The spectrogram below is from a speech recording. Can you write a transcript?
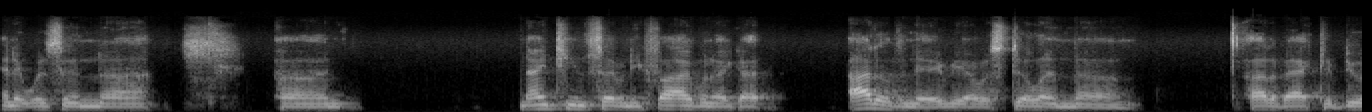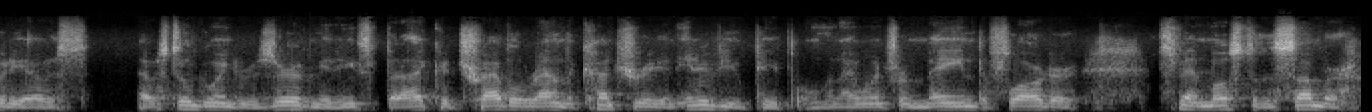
And it was in uh, uh, 1975 when I got out of the Navy. I was still in uh, out of active duty. I was I was still going to reserve meetings, but I could travel around the country and interview people. And I went from Maine to Florida, spent most of the summer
